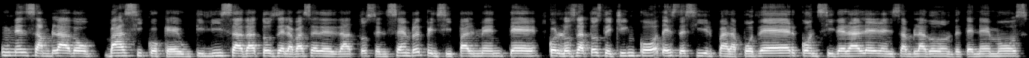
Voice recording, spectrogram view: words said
un ensamblado básico que utiliza datos de la base de datos Ensemble, principalmente con los datos de G-Code, es decir, para poder considerar el ensamblado donde tenemos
